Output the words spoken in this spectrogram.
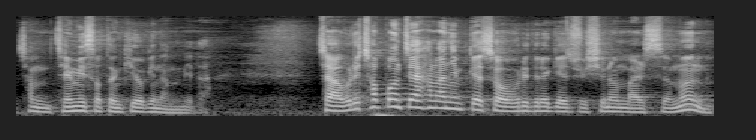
참 재밌었던 기억이 납니다. 자, 우리 첫 번째 하나님께서 우리들에게 주시는 말씀은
